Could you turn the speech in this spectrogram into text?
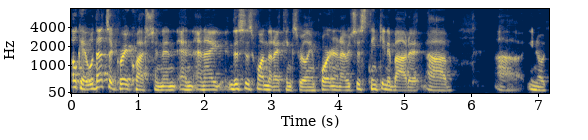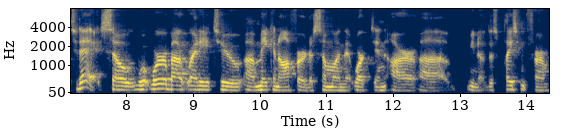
Okay, well, that's a great question, and and and I this is one that I think is really important, and I was just thinking about it, uh, uh, you know, today. So we're about ready to uh, make an offer to someone that worked in our, uh, you know, this placement firm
